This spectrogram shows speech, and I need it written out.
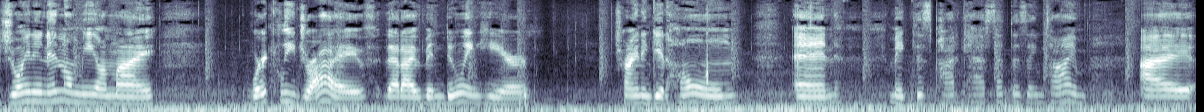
joining in on me on my workly drive that I've been doing here, trying to get home and make this podcast at the same time. I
